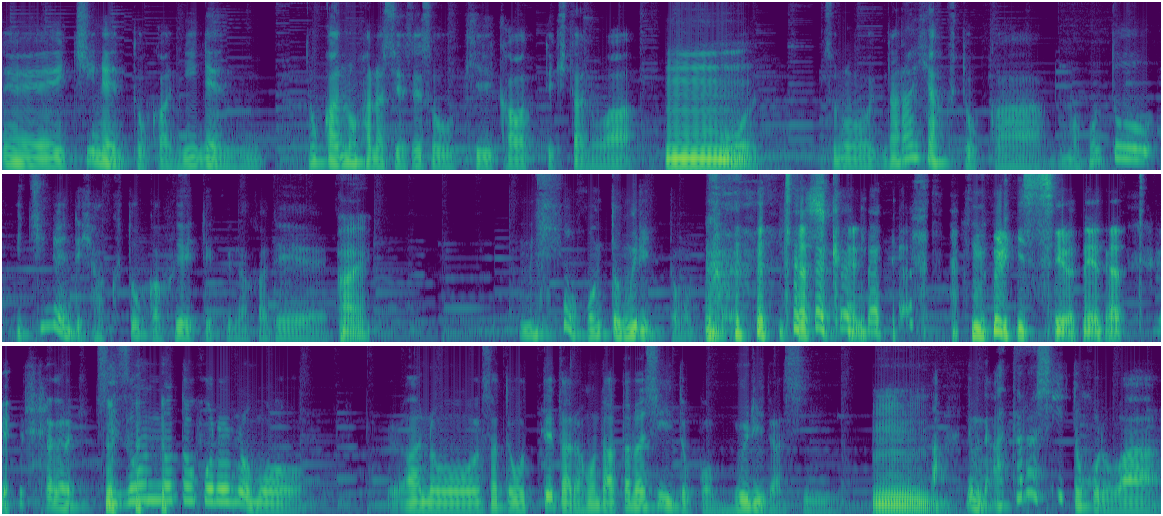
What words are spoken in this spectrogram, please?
えー1年とか2年とかの話ですね、そう切り替わってきたのは。う。もうんその700とか、まあ、本当1年で100とか増えていく中で、はい。もう本当無理と思って。確かに。無理っすよね、だって。だから既存のところのも、あのそうやって追ってたら、本当新しいとこ無理だし、うん。あでもね、新しいところは、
